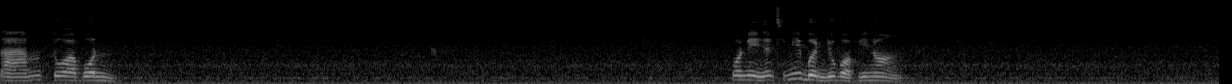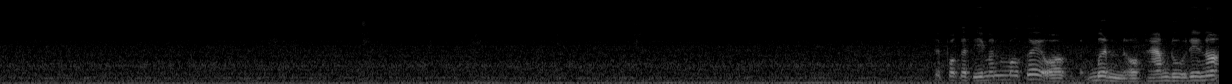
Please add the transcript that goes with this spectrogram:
สาม ตัวบนวันนี้ยังสิมีเบิ่นอยู่บ่พี่น้องแต่ปกติมันบ่เคยออกเบิ่นออกหามดูด้เนาะ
